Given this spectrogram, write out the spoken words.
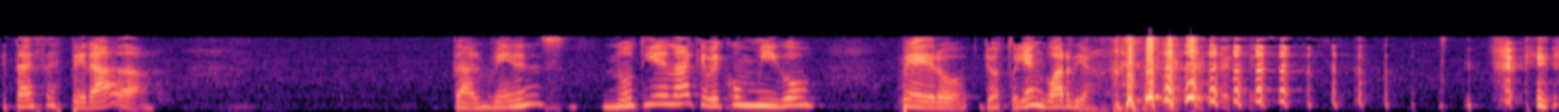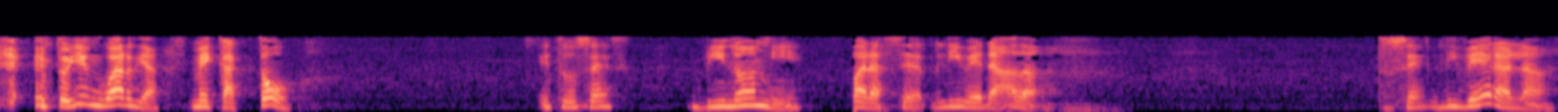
está desesperada tal vez no tiene nada que ver conmigo, pero yo estoy en guardia. estoy en guardia, me captó. Entonces, vino a mí para ser liberada. Entonces, libérala.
